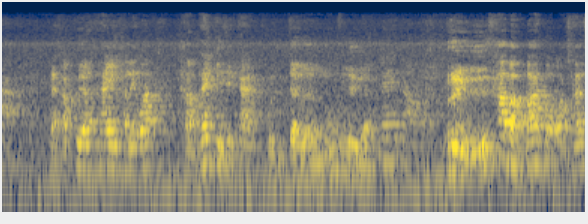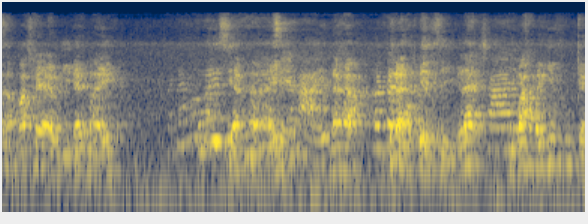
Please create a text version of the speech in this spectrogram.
ค่ะนะครับเพื่อให้เขาเรียกว่าทำให้กิจการคุณเจริญรุ่งเรืองแน่นอนหรือถ้าบางบ้านบอกว่าฉันสามารถใช้ LED ได้ไหมก็ไม่ได้เสียหายไม่ได้เสียหายนะครับมันเป็นก็อาจจะเปลี่ยนสีก็ได้ใช่คุณบ้านเมื่อกี้คุณเก๋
